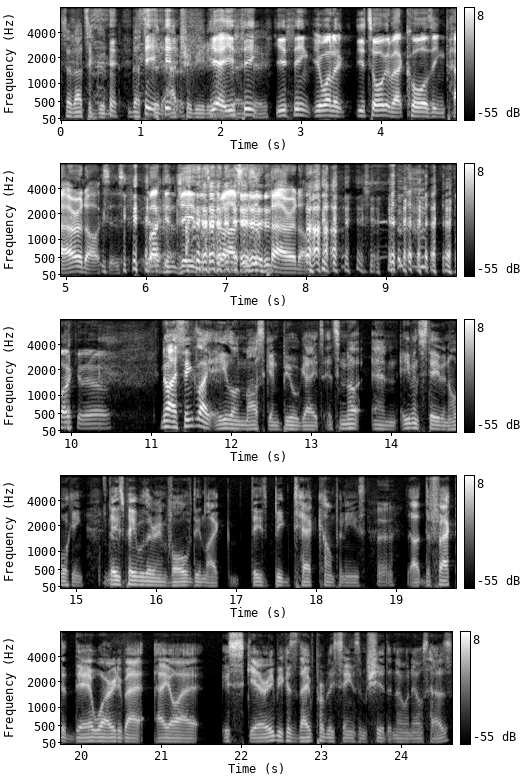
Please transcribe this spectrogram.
So that's a good that's a good attribute. Yeah, you think too. you think you want to? You're talking about causing paradoxes. Fucking Jesus Christ is a paradox. fucking hell. No, I think like Elon Musk and Bill Gates, it's not, and even Stephen Hawking, these people that are involved in like these big tech companies, Yeah. uh, the fact that they're worried about AI is scary because they've probably seen some shit that no one else has.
